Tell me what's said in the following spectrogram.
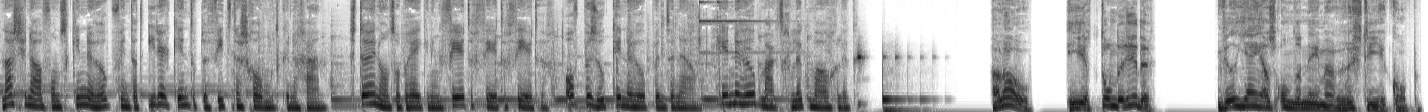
Nationaal Fonds Kinderhulp vindt dat ieder kind op de fiets naar school moet kunnen gaan. Steun ons op rekening 404040 of bezoek kinderhulp.nl. Kinderhulp maakt geluk mogelijk. Hallo, hier Tom de Ridder. Wil jij als ondernemer rust in je kop?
